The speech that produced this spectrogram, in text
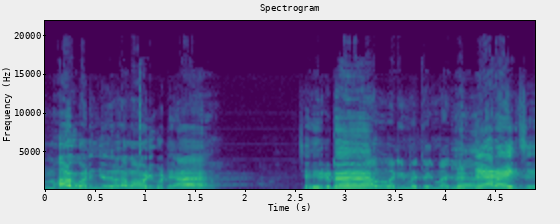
மாவு வடிஞ்சதுனால மாவடி கோட்டையா? சரி இருக்கட்டும். தெரியுமா இல்ல? நேரம் ஆயிடுச்சு.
